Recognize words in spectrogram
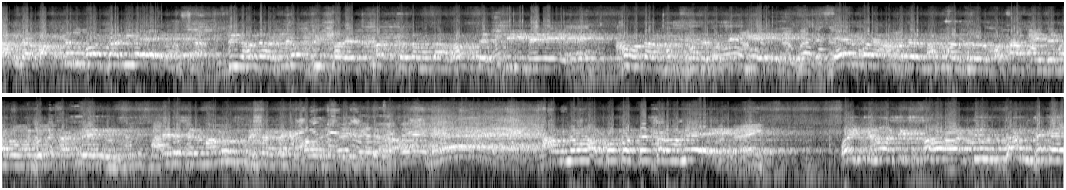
আমাদের রক্তের উপর দাঁড়িয়ে দুই হাজার চব্বিশ সালের ছাত্র জনতার রক্তের সিঁড়ি বেড়ে ক্ষমতার মধ্যে বসে গিয়ে এরপরে আমাদের মামলাগুলোর কথা আপনি বেমালুম বলে থাকবেন, এদেশের মানুষ বিষয়টাকে ভালো আমরা গত তেসরা মে ঐতিহাসিক শহর উদ্যান থেকে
